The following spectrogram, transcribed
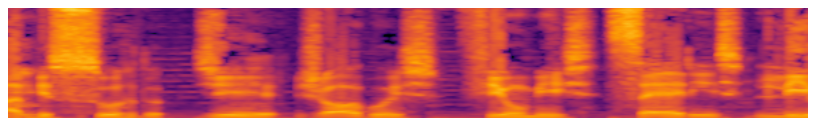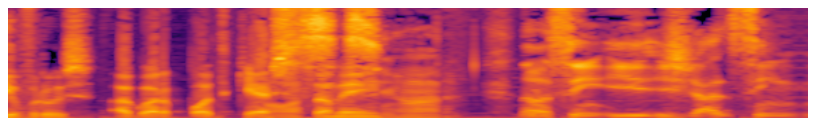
absurdo de jogos, filmes, séries, livros, agora podcasts Nossa também. Senhora. Não, assim, e já assim,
